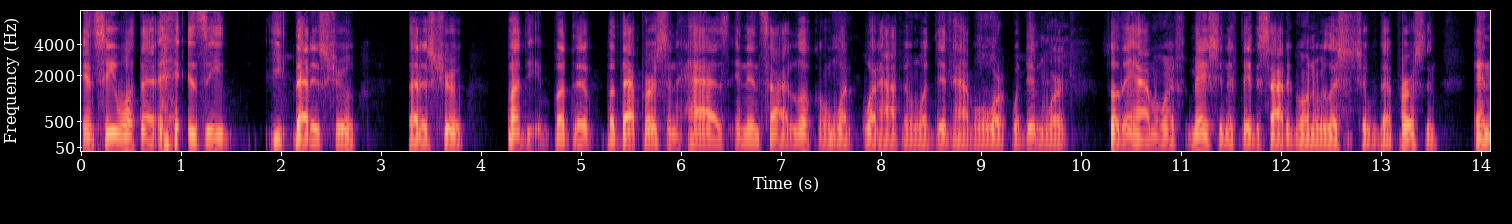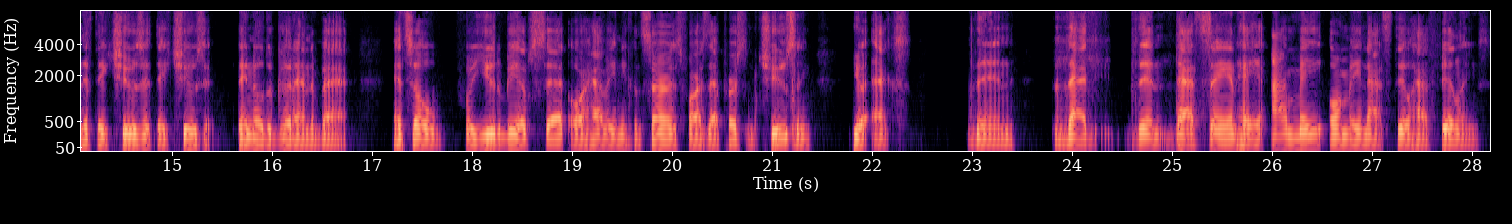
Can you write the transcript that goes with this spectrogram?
and see what that and see that is true that is true but the, but the but that person has an inside look on what what happened what didn't happen what worked what didn't work so they have more information if they decide to go in a relationship with that person and if they choose it they choose it they know the good and the bad and so for you to be upset or have any concern as far as that person choosing your ex then that then that's saying, hey, I may or may not still have feelings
